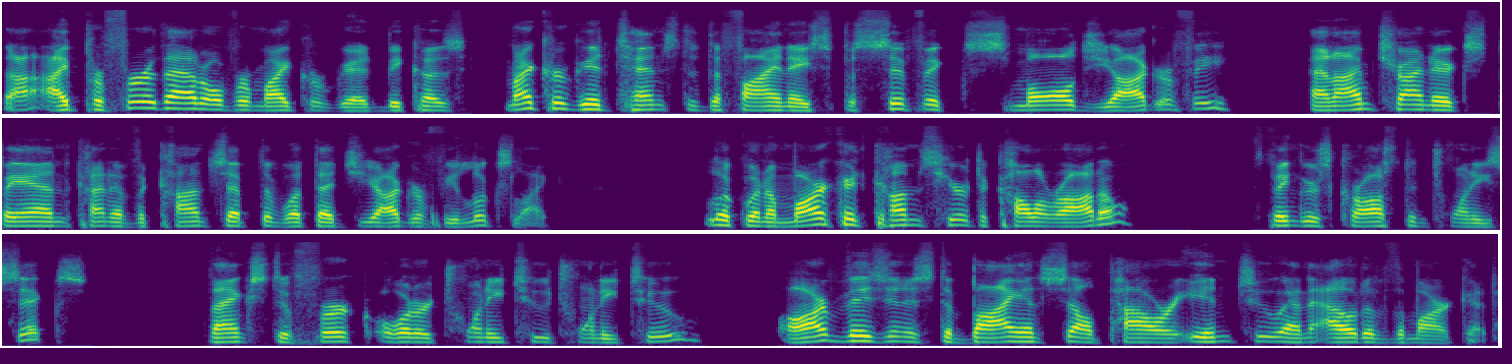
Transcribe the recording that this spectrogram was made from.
Uh, I prefer that over microgrid because microgrid tends to define a specific small geography. And I'm trying to expand kind of the concept of what that geography looks like. Look, when a market comes here to Colorado, fingers crossed in 26, thanks to FERC Order 2222. Our vision is to buy and sell power into and out of the market.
